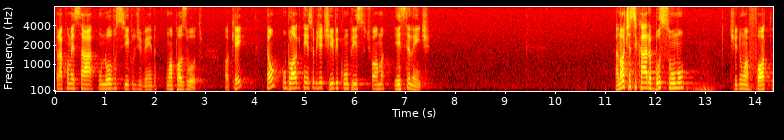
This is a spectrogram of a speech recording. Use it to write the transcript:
para começar um novo ciclo de venda, um após o outro. Ok? Então, o blog tem esse objetivo e cumpre isso de forma excelente. Anote esse cara, Bussumo, tire uma foto,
